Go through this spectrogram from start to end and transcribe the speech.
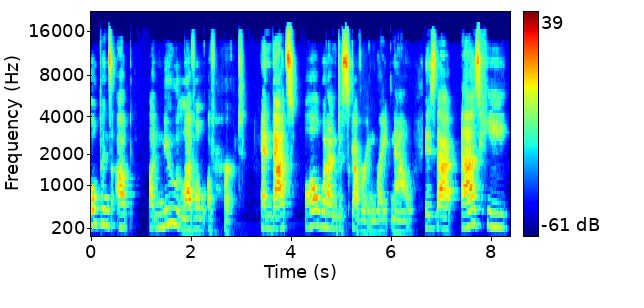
opens up a new level of hurt. And that's all what I'm discovering right now is that as he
